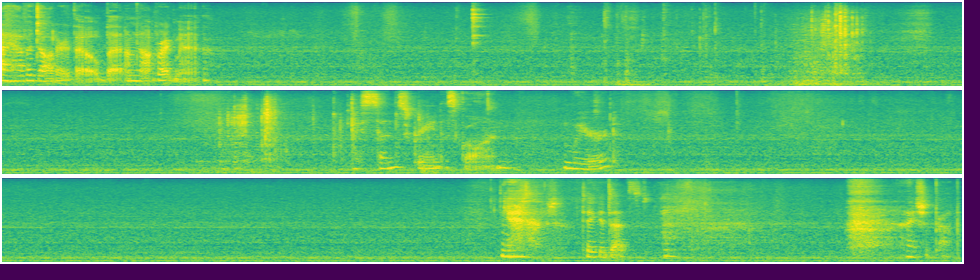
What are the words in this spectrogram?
I have a daughter though, but I'm not pregnant. My sunscreen is gone. Weird. Yeah, take a test. I should probably.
